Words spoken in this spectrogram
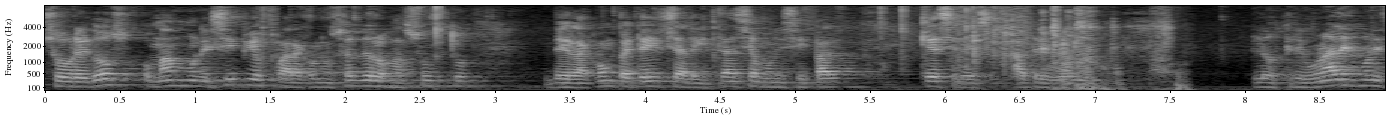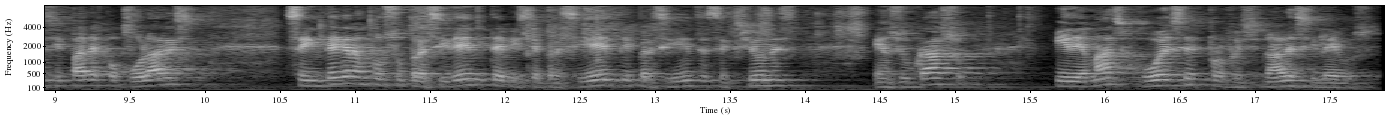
sobre dos o más municipios para conocer de los asuntos de la competencia de la instancia municipal que se les atribuye. Los tribunales municipales populares se integran por su presidente, vicepresidente y presidente de secciones, en su caso, y demás jueces profesionales y legos.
